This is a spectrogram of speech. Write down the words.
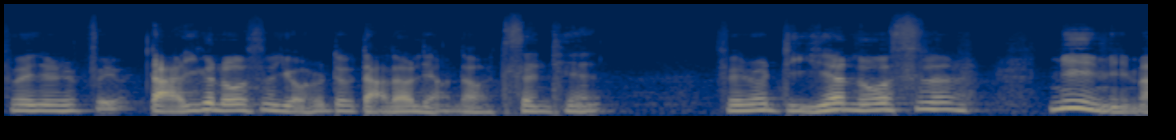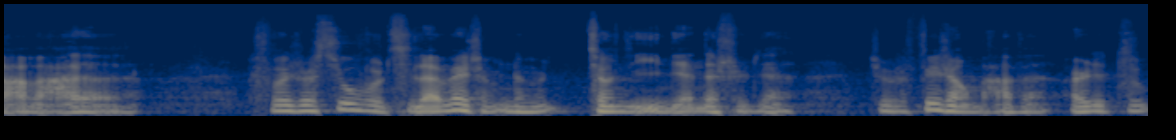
所以就是非打一个螺丝有时候都打到两到三天，所以说底下螺丝密密麻麻的，所以说修复起来为什么那么将近一年的时间，就是非常麻烦，而且组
